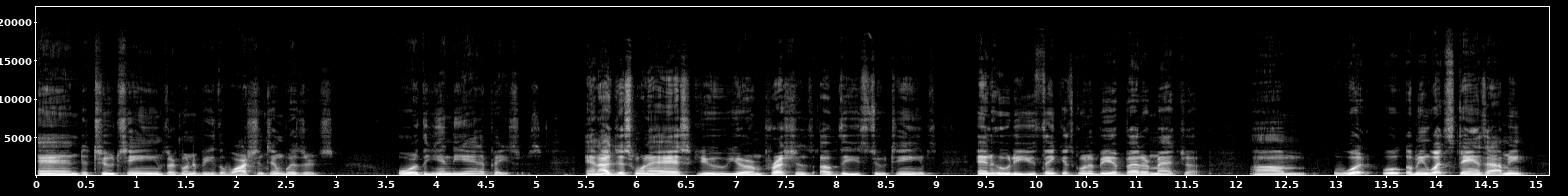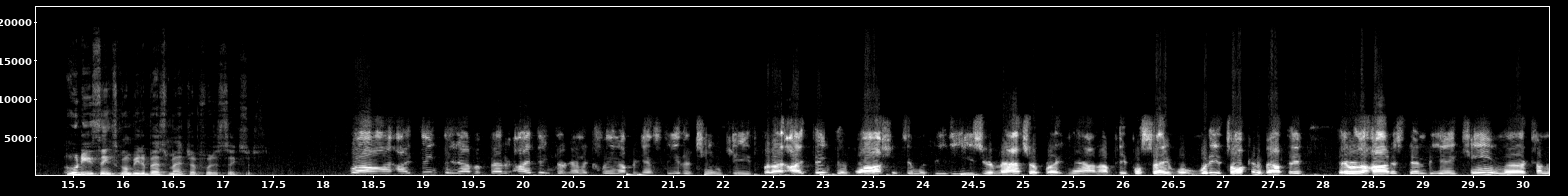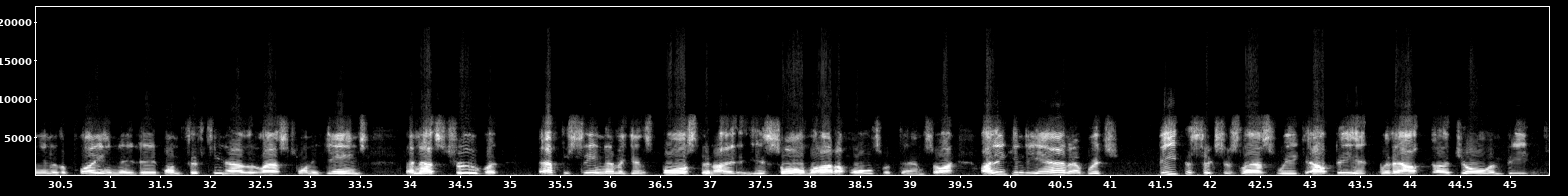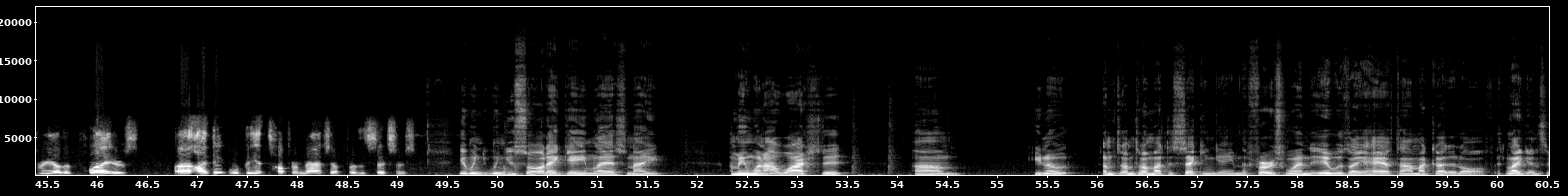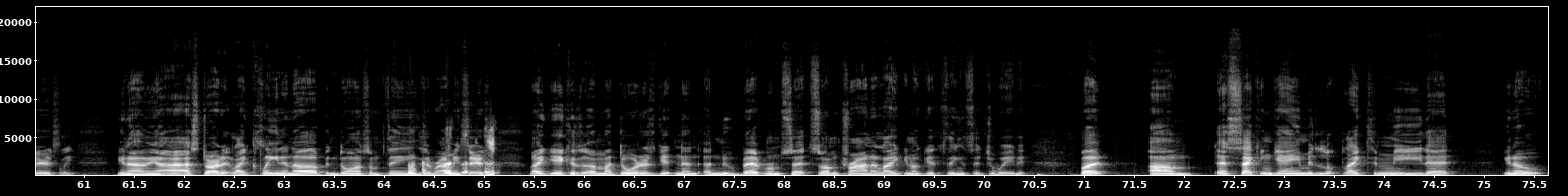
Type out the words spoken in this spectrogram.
And the two teams are going to be the Washington Wizards or the Indiana Pacers. And I just want to ask you your impressions of these two teams and who do you think is going to be a better matchup? Um, what I mean, what stands out? I mean, who do you think is going to be the best matchup for the Sixers? Well, I, think they have a better. I think they're going to clean up against either team, Keith. But I, I think that Washington would be the easier matchup right now. Now, people say, "Well, what are you talking about?" They they were the hottest NBA team uh, coming into the play, and they they won 15 out of their last 20 games, and that's true. But after seeing them against Boston, I you saw a lot of holes with them. So I I think Indiana, which beat the Sixers last week, albeit without uh, Joel Embiid and three other players uh, I think will be a tougher matchup for the Sixers. Yeah, when when you saw that game last night, I mean, when I watched it, um, you know, I'm, I'm talking about the second game. The first one, it was like halftime. I cut it off. Like seriously, you know, I mean, I, I started like cleaning up and doing some things. I mean, seriously. Like yeah, because uh, my daughter's getting a, a, new bedroom set, so I'm trying to like you know get things situated. But um, that second game, it looked like to me that you know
